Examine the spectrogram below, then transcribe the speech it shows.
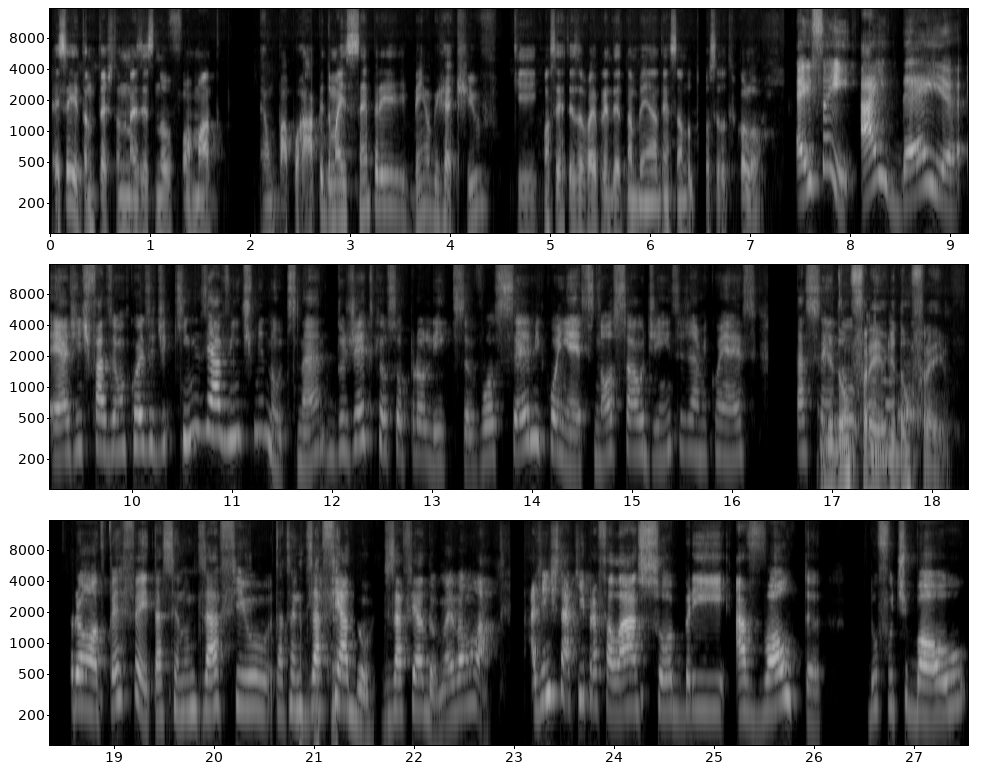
É isso aí, estamos testando mais esse novo formato. É um papo rápido, mas sempre bem objetivo, que com certeza vai prender também a atenção do torcedor tricolor. É isso aí. A ideia é a gente fazer uma coisa de 15 a 20 minutos, né? Do jeito que eu sou prolixa, você me conhece, nossa audiência já me conhece. Tá sendo. De Dom Freio, um... de Dom Freio. Pronto, perfeito. Tá sendo um desafio, tá sendo desafiador, desafiador. Mas vamos lá. A gente está aqui para falar sobre a volta do futebol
